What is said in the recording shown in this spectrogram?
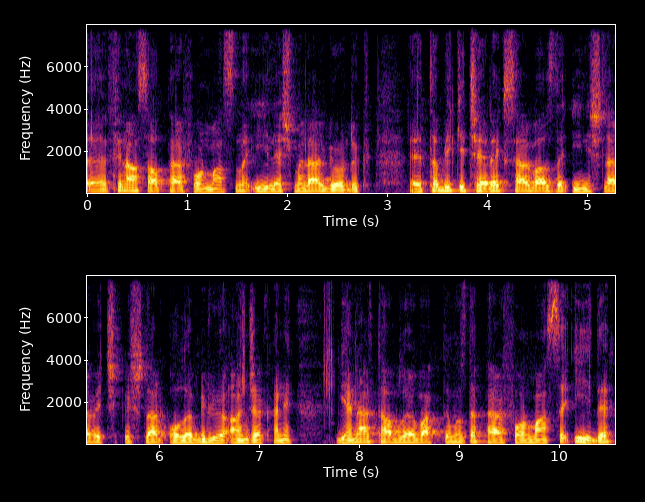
e, finansal performansında iyileşmeler gördük. E, tabii ki çeyreksel bazda inişler ve çıkışlar olabiliyor ancak hani genel tabloya baktığımızda performansı iyiydi.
